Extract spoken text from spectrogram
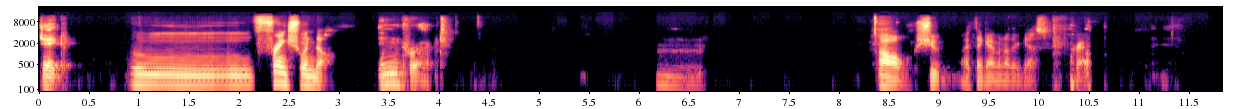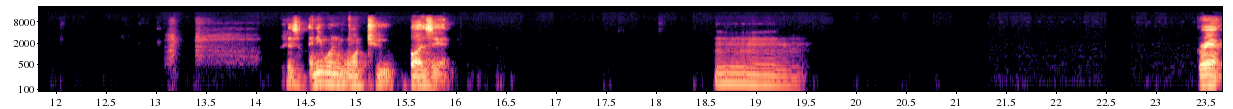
Jake, ooh, Frank Schwindel. incorrect. hmm. Oh, shoot. I think I have another guess. Crap. Does anyone want to buzz in? Hmm. Graham,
